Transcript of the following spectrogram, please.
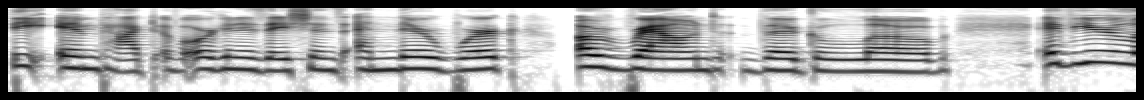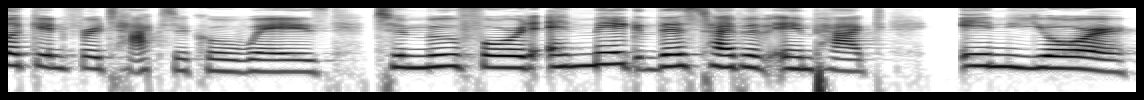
the impact of organizations and their work around the globe. If you're looking for tactical ways to move forward and make this type of impact in your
